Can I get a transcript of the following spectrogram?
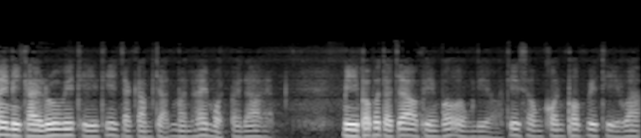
ไม่มีใครรู้วิธีที่จะกำจัดมันให้หมดไปได้ มีพระพุทธเจ้าเพียงพระองค์เดียวที่ทรงค้นพบวิธีว่า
